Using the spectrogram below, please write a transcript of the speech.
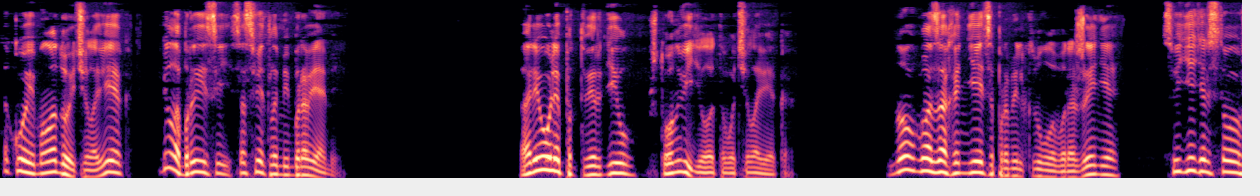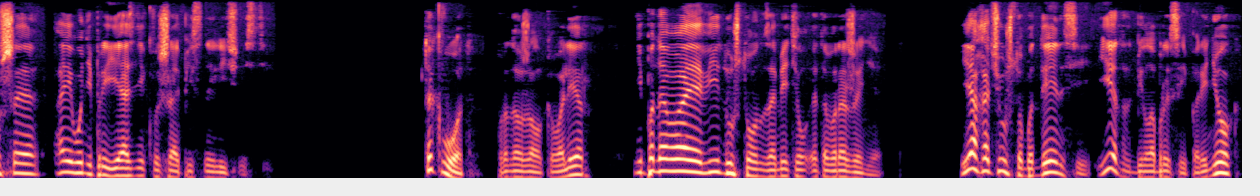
Такой молодой человек, белобрысый, со светлыми бровями. Ореоля подтвердил, что он видел этого человека. Но в глазах индейца промелькнуло выражение, свидетельствовавшее о его неприязни к вышеописанной личности. Так вот, продолжал кавалер, не подавая виду, что он заметил это выражение. Я хочу, чтобы Дэнси и этот белобрысый паренек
